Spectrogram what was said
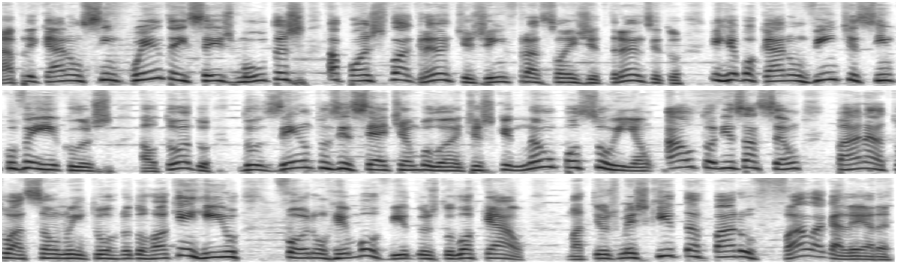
aplicaram 56 multas após flagrantes de infrações de trânsito e rebocaram 25 veículos. Ao todo, 207 ambulantes que não possuíam autorização para atuação no entorno do Rock em Rio foram removidos do local. Matheus Mesquita para o Fala Galera.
